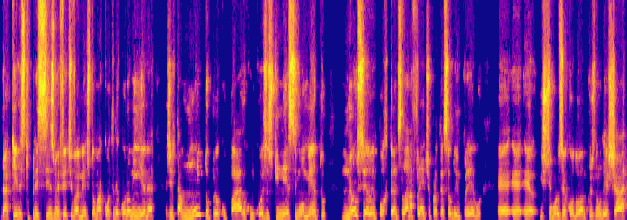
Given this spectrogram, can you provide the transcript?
daqueles que precisam efetivamente tomar conta da economia. Né? A gente está muito preocupado com coisas que, nesse momento, não serão importantes lá na frente proteção do emprego, é, é, é, estímulos econômicos, não deixar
